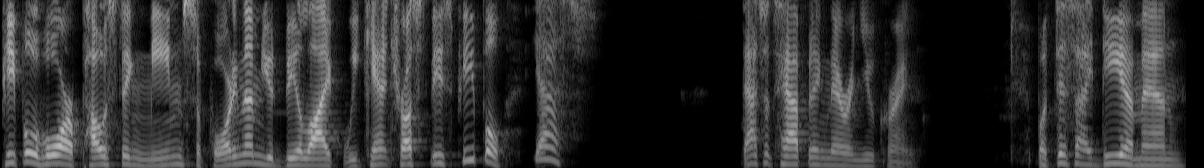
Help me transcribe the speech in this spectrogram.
People who are posting memes supporting them, you'd be like, we can't trust these people. Yes. That's what's happening there in Ukraine. But this idea, man,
